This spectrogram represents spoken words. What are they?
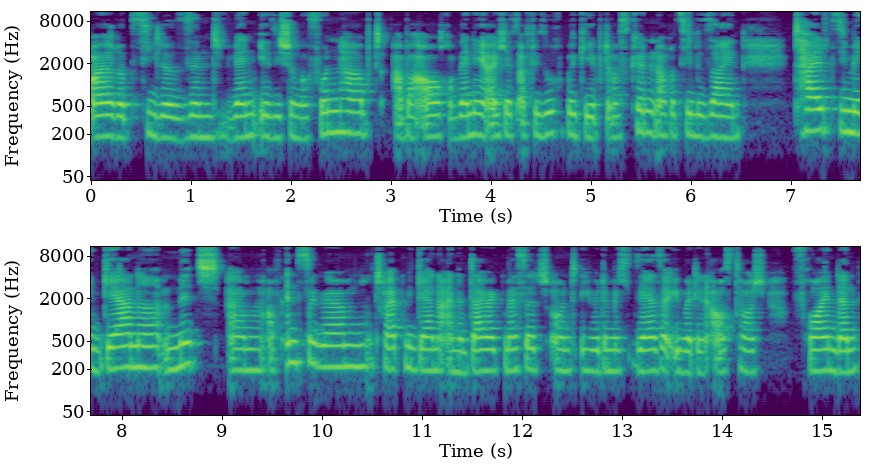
eure Ziele sind, wenn ihr sie schon gefunden habt, aber auch wenn ihr euch jetzt auf die Suche begebt. Was können eure Ziele sein? Teilt sie mir gerne mit ähm, auf Instagram, schreibt mir gerne eine Direct Message und ich würde mich sehr, sehr über den Austausch freuen, denn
